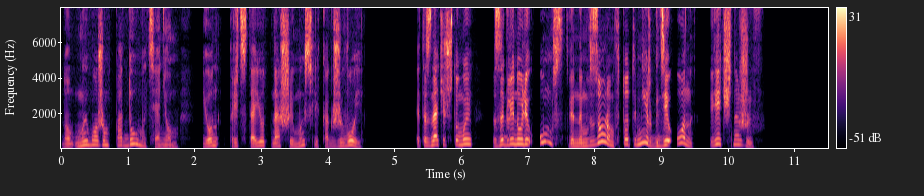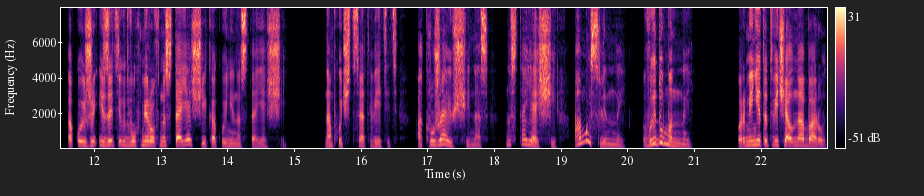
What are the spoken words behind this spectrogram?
но мы можем подумать о нем, и он предстает нашей мысли как живой. Это значит, что мы заглянули умственным взором в тот мир, где он вечно жив. Какой же из этих двух миров настоящий какой не настоящий? Нам хочется ответить, окружающий нас настоящий, а мысленный, выдуманный. Парменид отвечал наоборот.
